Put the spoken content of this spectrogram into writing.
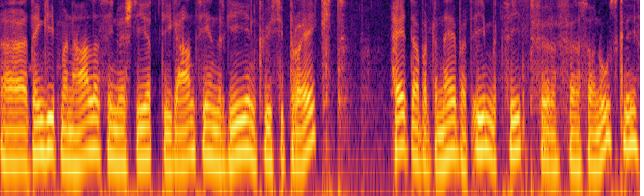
Äh, dann gibt man alles, investiert die ganze Energie in gewisse Projekte, hat aber daneben immer Zeit für, für so einen Ausgleich.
